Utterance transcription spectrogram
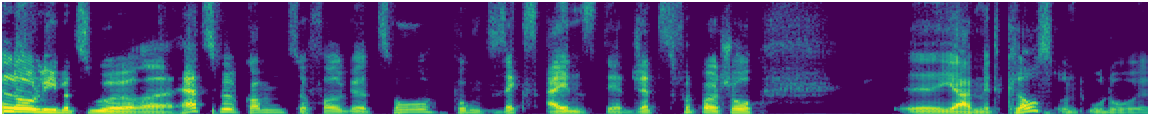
Hallo, liebe Zuhörer. Herzlich willkommen zur Folge 2.61 der Jets Football Show. Äh, ja, mit Klaus und Udo.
